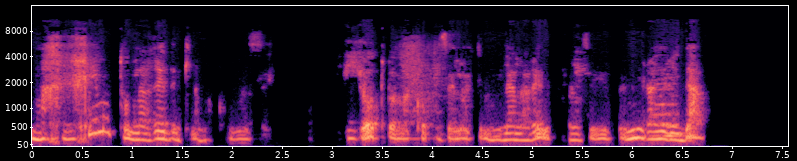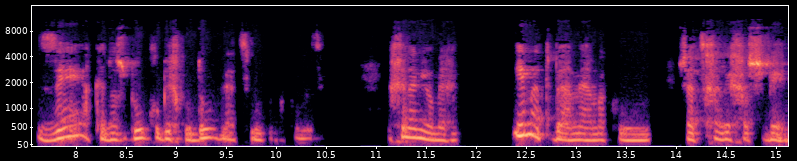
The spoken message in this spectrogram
מכריחים אותו לרדת למקום הזה. להיות במקום הזה, לא אם המילה לרדת, אבל זה, זה נראה ירידה. זה הקדוש ברוך הוא בכבודו ובעצמו במקום הזה. לכן אני אומרת, אם את באה מהמקום שאת צריכה לחשבן,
